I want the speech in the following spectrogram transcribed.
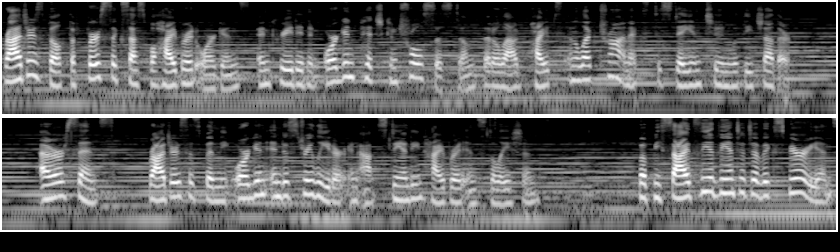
Rodgers built the first successful hybrid organs and created an organ pitch control system that allowed pipes and electronics to stay in tune with each other. Ever since, Rodgers has been the organ industry leader in outstanding hybrid installations. But besides the advantage of experience,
